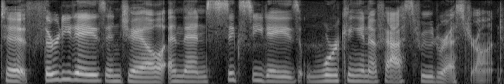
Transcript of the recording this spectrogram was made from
to 30 days in jail and then 60 days working in a fast food restaurant.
